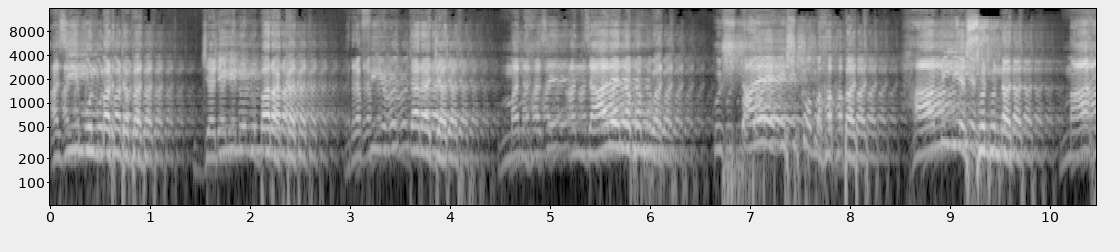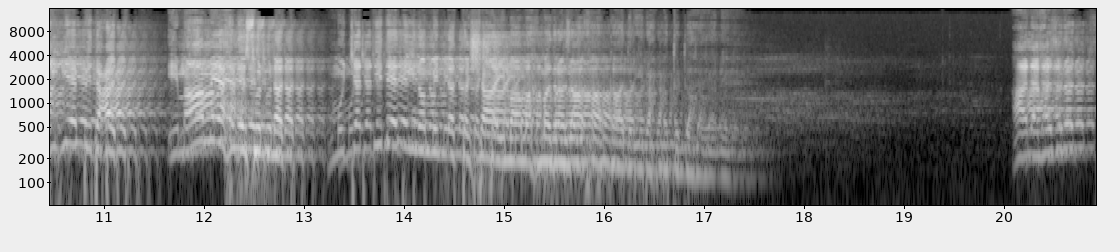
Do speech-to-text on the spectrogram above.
Azimul Martabat, Jalilul Barakat, Rafi'ul Darajat, Malhaze Anzare Nabuwat, Kushtaye Ishko Mahabbat, Hamiye Sunnat, Mahiye Bid'at, Imam Ahle Sunnat, Mujaddide o Millat Shah Imam Ahmad Raza Khan Qadri Rahmatullahi Alayhi. Ala Hazrat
